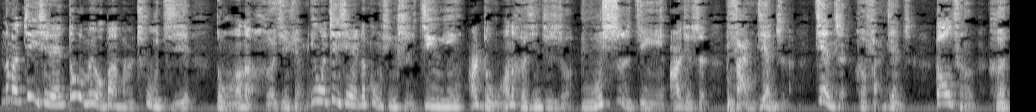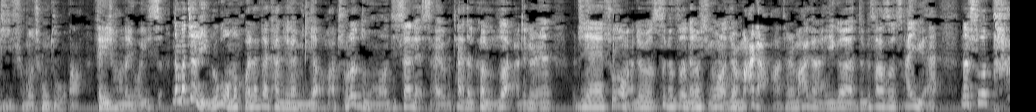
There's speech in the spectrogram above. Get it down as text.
那么这些人都没有办法触及董王的核心选民，因为这些人的共性是精英，而董王的核心支持者不是精英，而且是反建制的。建制和反建制，高层和底层的冲突啊，非常的有意思。那么这里，如果我们回来再看这个民调的话，除了董王 Dennis，还有个泰德克鲁兹啊，这个人之前说过嘛，就是四个字能够形容了，就是马嘎啊，他是马嘎一个德克萨斯参议员。那说他。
